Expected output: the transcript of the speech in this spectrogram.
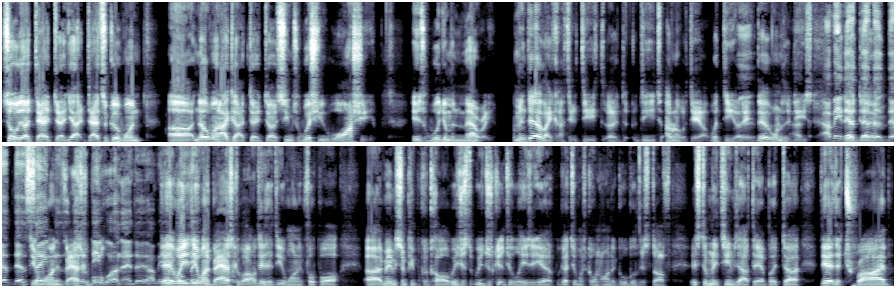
So that that, that yeah, that's a good one. Uh, another one I got that uh, seems wishy washy is William and Mary. I mean, they're like I think D, uh, D. I don't know what they are. What D are they? Uh, They're one of the I, D's. I mean, Yeah, they're, they're, the- they're, they're D1 basketball. D one. I mean, I well, hope you they do want basketball. I don't think they do want in football. Uh, maybe some people could call. We just we just getting too lazy here. We got too much going on to Google this stuff. There's too many teams out there. But uh, they're the tribe,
